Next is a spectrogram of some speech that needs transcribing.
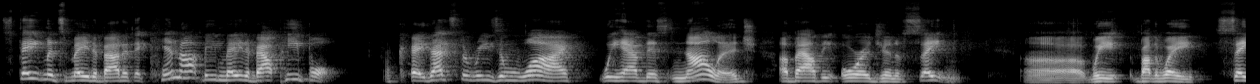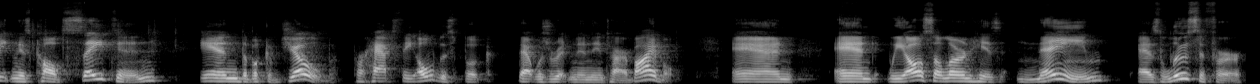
statements made about it that cannot be made about people. Okay, that's the reason why we have this knowledge about the origin of Satan. Uh, we, by the way, Satan is called Satan in the book of Job, perhaps the oldest book that was written in the entire Bible. And and we also learn his name as Lucifer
